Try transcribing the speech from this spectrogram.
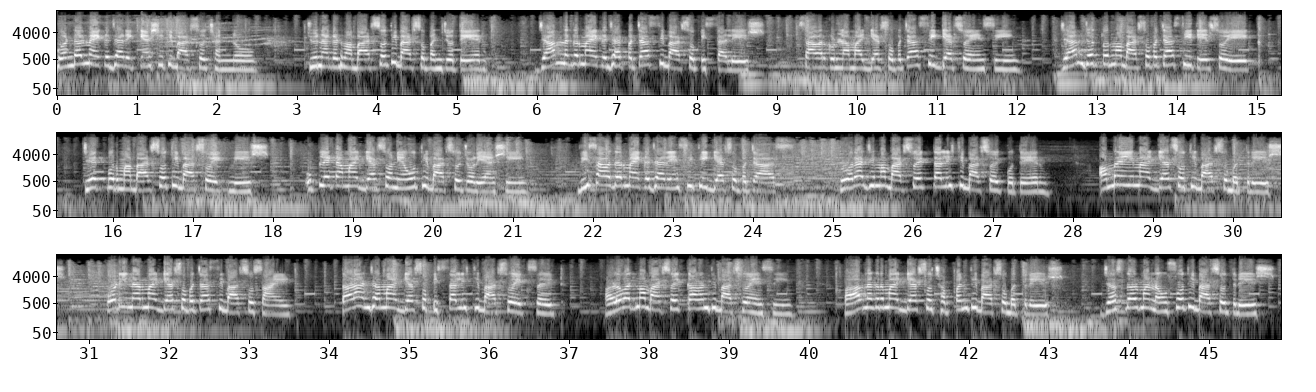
ગોંડલમાં એક હજાર એક્યાસી થી બારસો છન્નું, જુનાગઢમાં બારસો થી બારસો પંચોતેર, જામનગરમાં એક હજાર પચાસથી બારસો પિસ્તાલીસ, સાવરકુંડલામાં અગિયારસો પચાસથી અગિયારસો એંસી, જામજોધપુરમાં બારસો પચાસથી તેરસો એક, જેતપુરમાં બારસો થી બારસો એકવીસ, ઉપલેટામાં અગિયારસો નેવું થી બારસો ચોર્યાસી વિસાવદરમાં એક હજાર એસી થી અગિયારસો પચાસ, ધોરાજીમાં બારસો એકતાલીસથી બારસો એકોતેર અમરેલીમાં અગિયારસો થી બારસો બત્રીસ. કોડીનારમાં અગિયારસો પચાસથી બારસો સાઠ તળાંજામાં અગિયારસો પિસ્તાલીસથી બારસો એકસઠ. હળવદમાં બારસો એકાવનથી બારસો એંસી. ભાવનગરમાં અગિયારસો છપ્પનથી બારસો બત્રીસ. જસદણમાં નવસો થી બારસો ત્રીસ.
